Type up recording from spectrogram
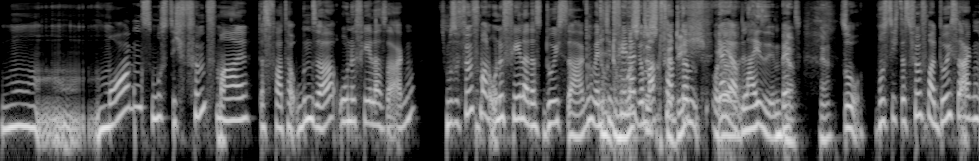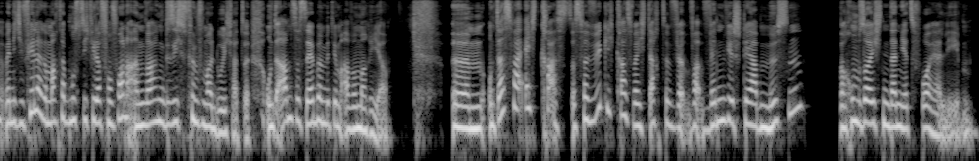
morgens musste ich fünfmal das Vaterunser ohne Fehler sagen. Ich musste fünfmal ohne Fehler das durchsagen. Wenn Du- ich einen Fehler gemacht habe, dann dich, ja, oder? ja, leise im Bett. Ja, ja. So, musste ich das fünfmal durchsagen. Wenn ich einen Fehler gemacht habe, musste ich wieder von vorne anfangen, bis ich es fünfmal durch hatte. Und abends dasselbe mit dem Ave Maria. Ähm, und das war echt krass. Das war wirklich krass, weil ich dachte, wenn wir sterben müssen, warum soll ich denn dann jetzt vorher leben?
